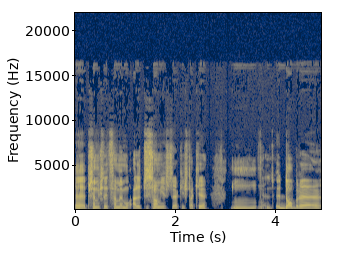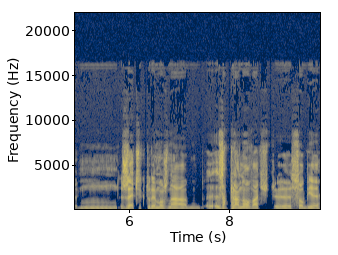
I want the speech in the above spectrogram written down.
e, przemyśleć samemu, ale czy są jeszcze jakieś takie mm, dobre mm, rzeczy, które można e, zaplanować e, sobie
